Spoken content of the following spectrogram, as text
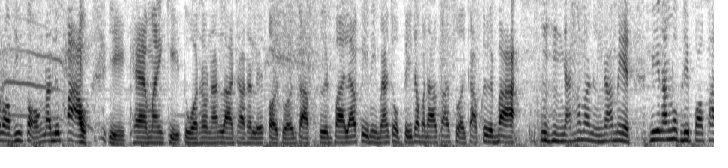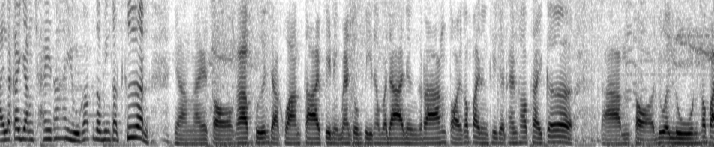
รอบที่ 2 ได้หรือเปล่า อีกแค่ไม่กี่ตัวเท่านั้นราชาทะเลต่อยสวนกลับคืนไปแล้วฟีนิกแมนจมตีธรรมดาซาสวนกลับคืนมาอืยันเข้ามาหนึ่งดาเมจนี่นั้นลบดีปลอดภัยแล้วก็ยังใช้ได้อยู่ครับสวิงกัดเคลื่อนยังไงต่อครับฟื้นจากความตายฟีนิกแมนโจมตีธรรมดาหนึ่งครั้งต่อยเข้าไปหนึ่งทีจากแทงท็อปไทเกอร์ ตามต่อด้วยลูนเข้าไป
